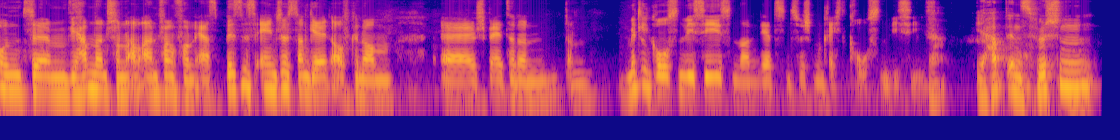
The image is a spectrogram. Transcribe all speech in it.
und ähm, wir haben dann schon am Anfang von erst Business Angels dann Geld aufgenommen, äh, später dann, dann mittelgroßen VCs und dann jetzt inzwischen recht großen VCs. Ja. Ihr habt inzwischen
